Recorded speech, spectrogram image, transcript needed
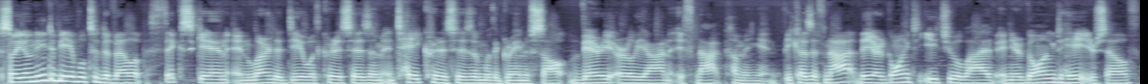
So you'll need to be able to develop thick skin and learn to deal with criticism and take criticism with a grain of salt very early on, if not coming in. Because if not, they are going to eat you alive and you're going to hate yourself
